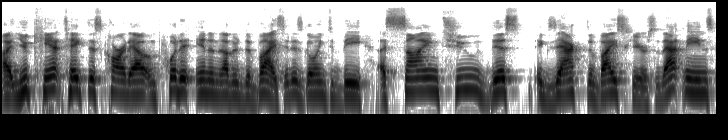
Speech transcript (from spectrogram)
uh, you can't take this card out and put it in another device. It is going to be assigned to this exact device here. So that means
